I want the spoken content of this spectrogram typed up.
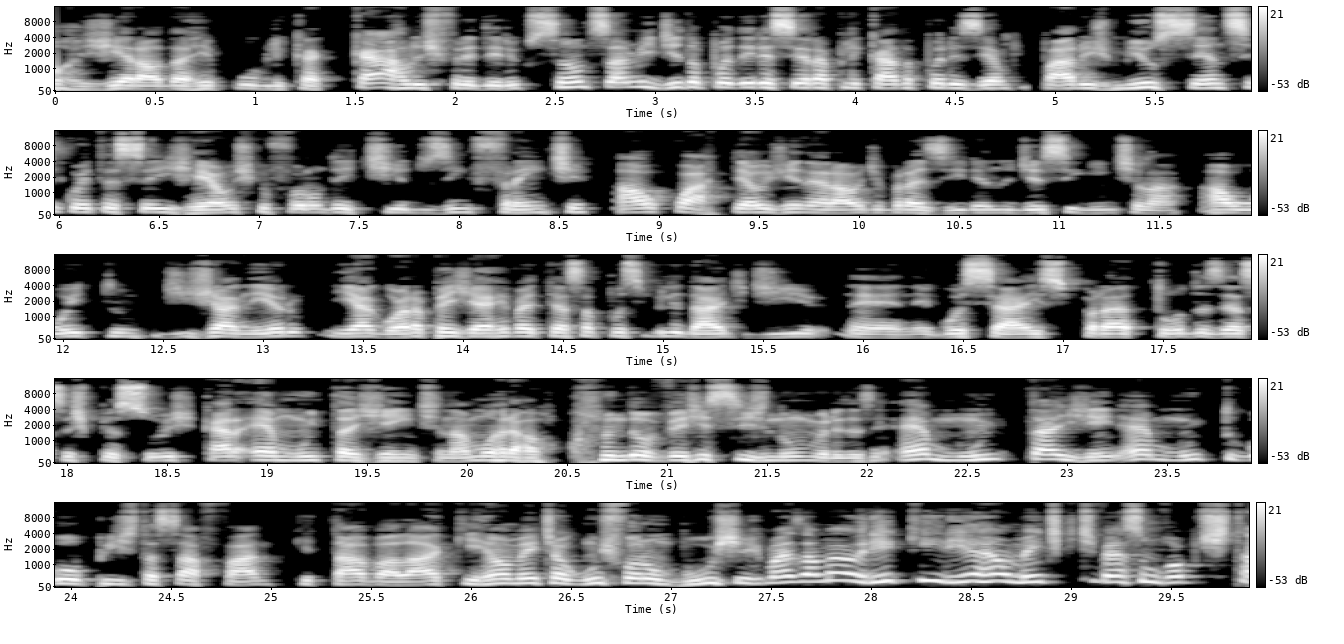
Procurador-Geral da República, Carlos Frederico Santos, a medida poderia ser aplicada, por exemplo, para os 1.156 réus que foram detidos em frente ao quartel-general de Brasília no dia seguinte, lá, a 8 de janeiro. E agora a PGR vai ter essa possibilidade de é, negociar isso para todas essas pessoas. Cara, é muita gente, na moral. Quando eu vejo esses números, assim, é muita gente, é muito golpista safado que tava lá, que realmente alguns foram buchas, mas a maioria queria realmente que tivesse um golpe de Estado,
